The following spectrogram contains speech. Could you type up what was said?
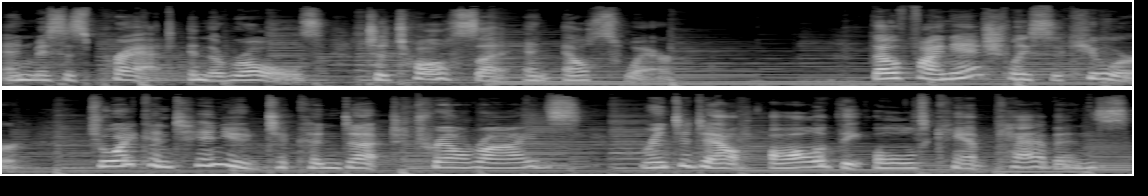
and Mrs. Pratt in the Rolls to Tulsa and elsewhere. Though financially secure, Joy continued to conduct trail rides, rented out all of the old camp cabins,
